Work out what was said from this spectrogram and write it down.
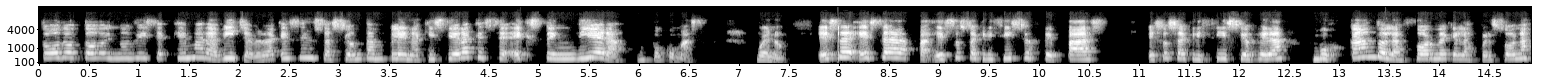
todo, todo, y nos dice, qué maravilla, ¿verdad? Qué sensación tan plena. Quisiera que se extendiera un poco más. Bueno, esos sacrificios de paz, esos sacrificios eran buscando la forma que las personas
